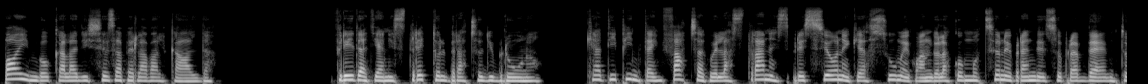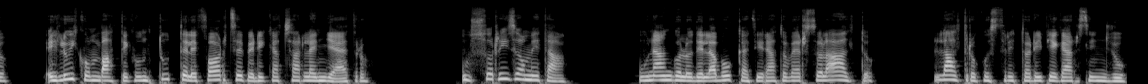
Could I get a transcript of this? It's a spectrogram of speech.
Poi imbocca la discesa per la Valcalda. Frida tiene stretto il braccio di Bruno che ha dipinta in faccia quella strana espressione che assume quando la commozione prende il sopravvento e lui combatte con tutte le forze per ricacciarla indietro. un sorriso a metà, un angolo della bocca tirato verso l'alto, l'altro costretto a ripiegarsi in giù.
